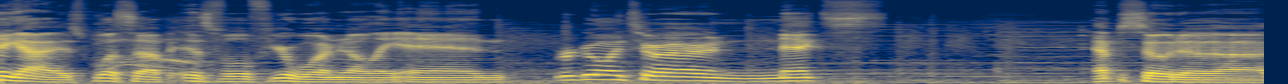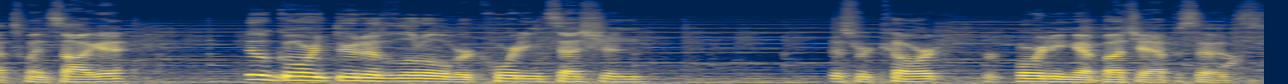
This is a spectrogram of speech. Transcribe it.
Hey guys, what's up? It's Volf, your one and only, and we're going to our next episode of uh, Twin Saga. Still going through the little recording session, just record recording a bunch of episodes.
